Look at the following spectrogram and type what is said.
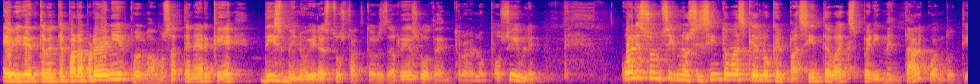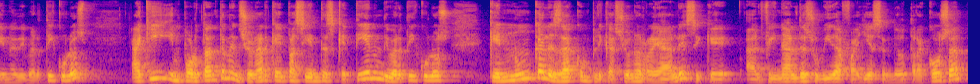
Evidentemente para prevenir pues vamos a tener que disminuir estos factores de riesgo dentro de lo posible. ¿Cuáles son signos y síntomas? ¿Qué es lo que el paciente va a experimentar cuando tiene divertículos? Aquí importante mencionar que hay pacientes que tienen divertículos que nunca les da complicaciones reales y que al final de su vida fallecen de otra cosa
